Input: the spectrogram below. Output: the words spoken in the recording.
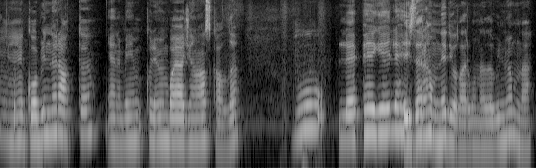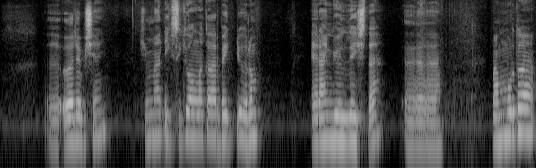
E, goblinleri attı. Yani benim kulemin bayağı canı az kaldı. Bu LPG ile ejderha mı ne diyorlar buna da bilmiyorum da. E, öyle bir şey. Şimdi ben X2 olana kadar bekliyorum. Eren güldü işte. Eee ben burada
